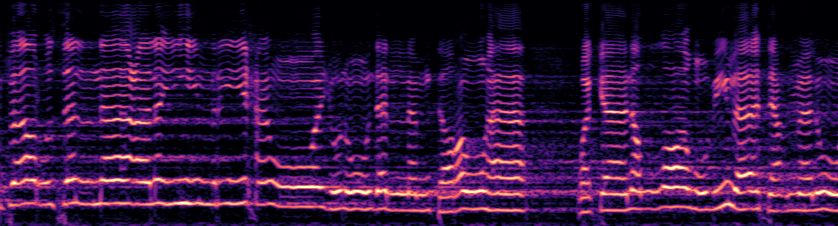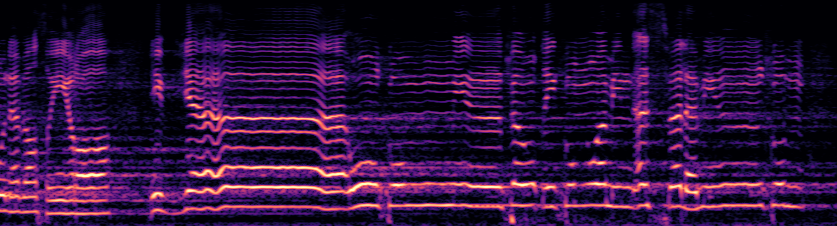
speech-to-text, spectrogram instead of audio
فأرسلنا عليهم ريحا وجنودا لم تروها وكان الله بما تعملون بصيرا إذ جاءوكم من فوقكم ومن أسفل منكم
